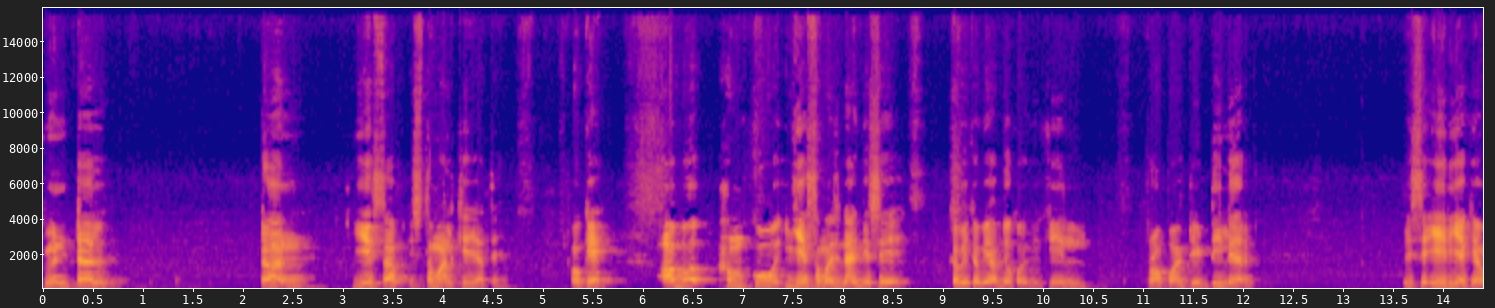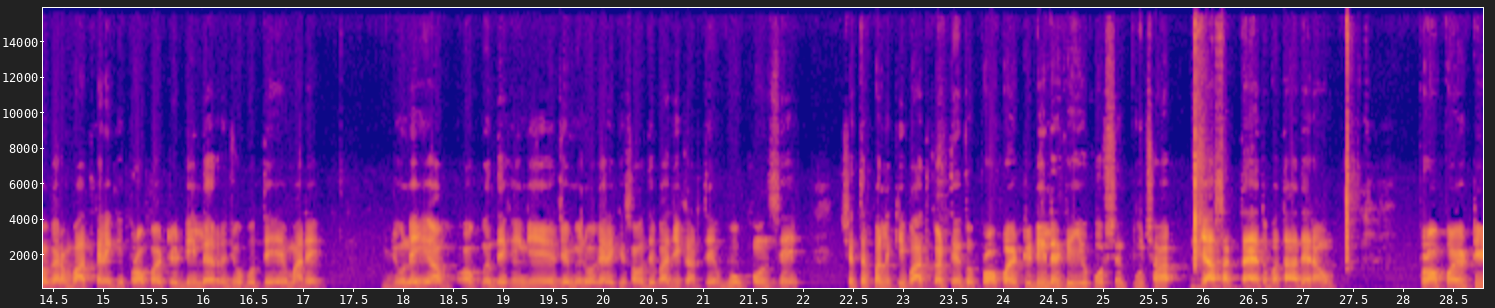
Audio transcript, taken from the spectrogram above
क्विंटल, टन ये सब इस्तेमाल किए जाते हैं, ओके। अब हमको ये समझना है, जैसे कभी कभी आप देखोगे कि प्रॉपर्टी डीलर जैसे एरिया के अगर हम बात करें कि प्रॉपर्टी डीलर जो होते हैं हमारे, जो नहीं, आप आप देखेंगे ज़मीन वगैरह की सौदेबाजी करते हैं, वो कौन से क्षेत्रफल की बात करते हैं? तो प्रॉपर्टी डीलर के ये क्वेश्चन पूछा जा सकता है तो बता दे रहा हूँ। प्रॉपर्टी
